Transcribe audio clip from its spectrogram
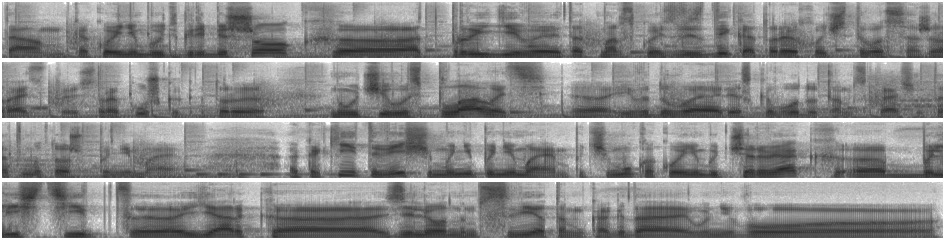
Там какой-нибудь гребешок э, отпрыгивает от морской звезды, которая хочет его сожрать. То есть ракушка, которая научилась плавать э, и выдувая резко воду, там скачет. Это мы тоже понимаем. А какие-то вещи мы не понимаем. Почему какой-нибудь червяк э, блестит э, ярко зеленым светом, когда у него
